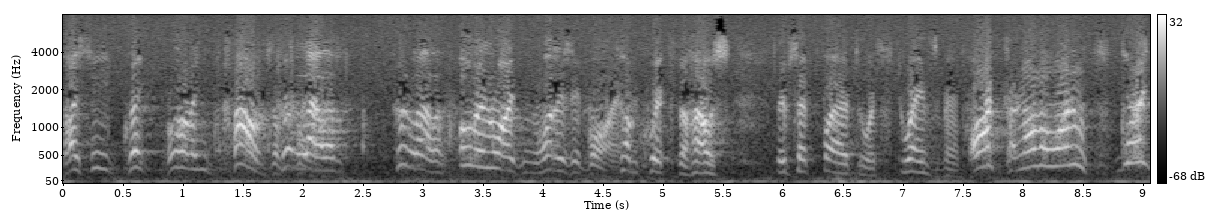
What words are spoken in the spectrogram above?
I see great roaring clouds of Colonel Allen! Colonel Allen! Olin Royden, what is it, boy? Come quick, the house. They've set fire to it. Duane's men. What? Another one? Great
